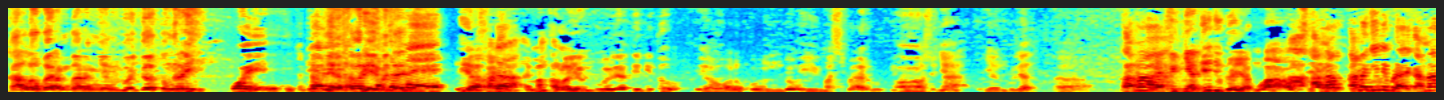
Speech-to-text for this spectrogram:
kalau barang-barang yang gue jual tuh ngeri Woi, itu dia Iya, nih. sorry, Tapi maksudnya- nih. Iya, Sudah. karena emang kalau yang gue liatin itu ya walaupun doi masih baru, itu Hmm. maksudnya yang gue lihat eh, karena trafficnya dia juga yang wow ah, sih. karena karena gini Bray, karena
